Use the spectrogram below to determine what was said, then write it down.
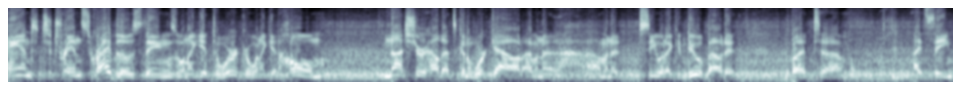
and to transcribe those things when I get to work or when I get home. I'm not sure how that's going to work out. I'm gonna I'm gonna see what I can do about it, but. Uh, I think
